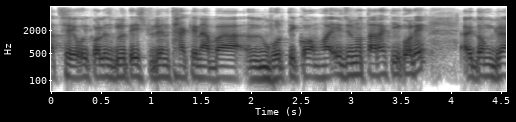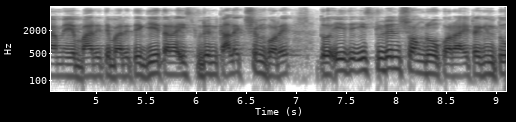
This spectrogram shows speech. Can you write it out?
আছে, ওই কলেজগুলোতে স্টুডেন্ট থাকে না বা ভর্তি কম হয়, এই জন্য তারা কি করে? একদম গ্রামে, বাড়িতে বাড়িতে গিয়ে তারা স্টুডেন্ট কালেকশন করে। তো এই যে স্টুডেন্ট সংগ্রহ করা, এটা কিন্তু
